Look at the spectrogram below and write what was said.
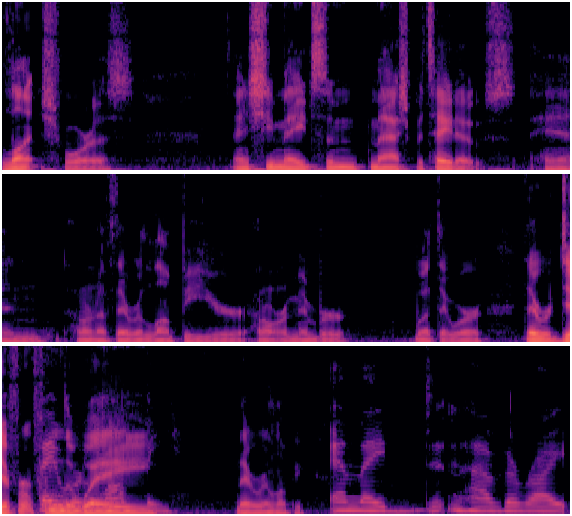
lunch for us, and she made some mashed potatoes. And I don't know if they were lumpy or I don't remember what they were. They were different from They the way lumpy. they were lumpy. And they didn't have the right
